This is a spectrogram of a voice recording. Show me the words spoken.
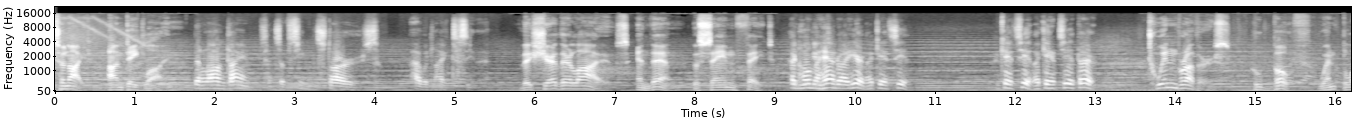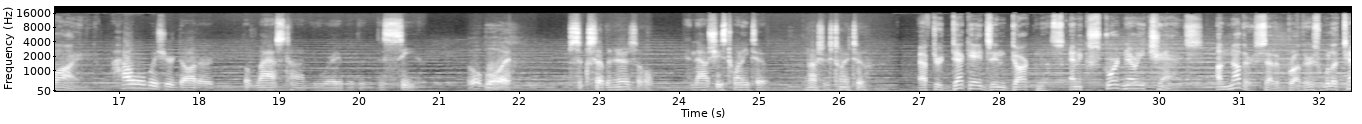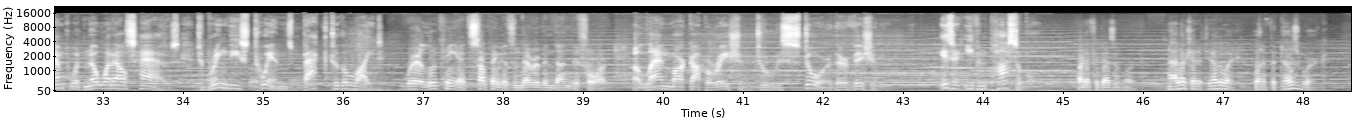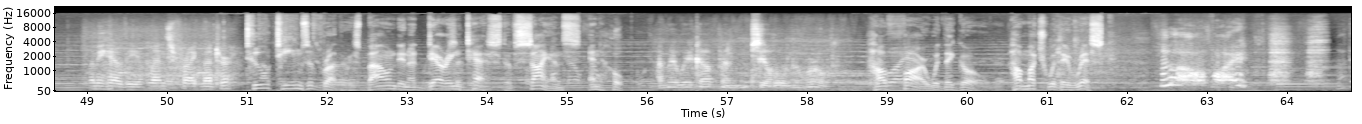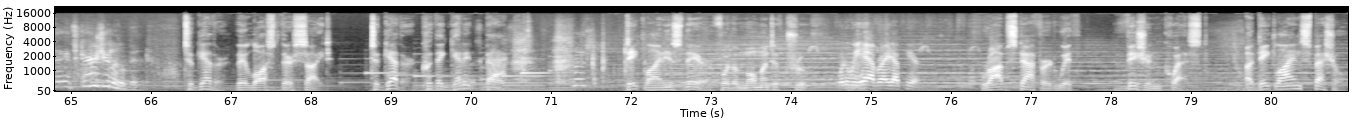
Tonight on Dateline. It's Been a long time since I've seen the stars. I would like to see that. They shared their lives and then the same fate. I can hold my hand right here and I can't see it. I can't see it. I can't see it there. Twin brothers who both went blind. How old was your daughter the last time you were able to, to see her? Oh boy, six, seven years old. And now she's 22. Now she's 22. After decades in darkness an extraordinary chance, another set of brothers will attempt what no one else has to bring these twins back to the light. We're looking at something that's never been done before. A landmark operation to restore their vision. Is it even possible? What if it doesn't work? And I look at it the other way. What if it does work? Let me have the lens fragmenter. Two teams of brothers bound in a daring test of science and hope. I may wake up and see a whole new world. How far would they go? How much would they risk? Oh boy! I think it scares you a little bit. Together, they lost their sight. Together, could they get it back? Dateline is there for the moment of truth. What do we have right up here? Rob Stafford with Vision Quest, a Dateline special.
